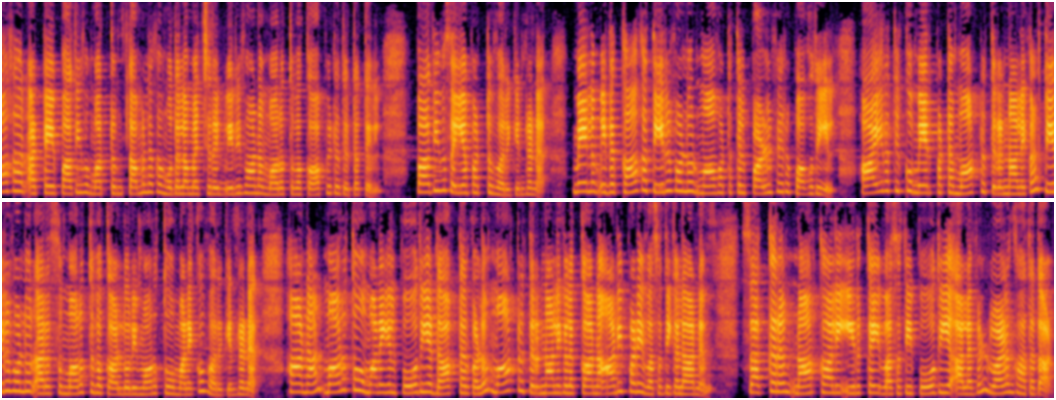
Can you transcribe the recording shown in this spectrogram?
ஆதார் அட்டை பதிவு மற்றும் தமிழக முதலமைச்சரின் விரிவான மருத்துவ காப்பீடு திட்டத்தில் பதிவு செய்யப்பட்டு வருகின்றனர். மேலும் இதற்காக திருவள்ளூர் மாவட்டத்தில் பல்வேறு பகுதியில் ஆயிரத்திற்கும் மேற்பட்ட மாற்றுத்திறனாளிகள் திருவள்ளூர் அரசு மருத்துவக் கல்லூரி மருத்துவமனைக்கு வருகின்றனர். ஆனால் மருத்துவ மருத்துவமனையில் போதிய டாக்டர்களும் மாற்றுத்திறனாளிகளுக்கான அடிப்படை வசதிகளான சக்கரம் நாற்காலி இருக்கை வசதி போதிய அளவில் வழங்காததால்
